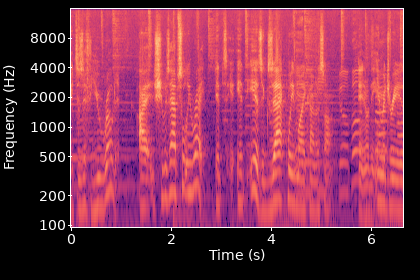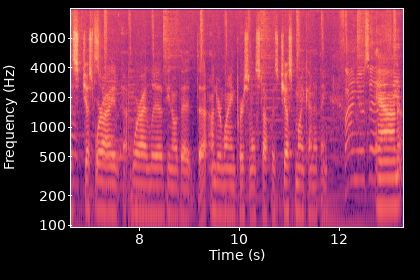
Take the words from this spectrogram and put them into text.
It's as if you wrote it. I, she was absolutely right. It's it is exactly my kind of song. You know, the imagery is just where I uh, where I live. You know, the the underlying personal stuff was just my kind of thing. And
